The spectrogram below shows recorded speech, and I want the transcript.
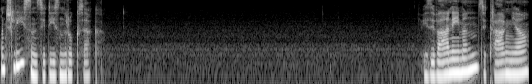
und schließen Sie diesen Rucksack. Wie Sie wahrnehmen, Sie tragen ja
